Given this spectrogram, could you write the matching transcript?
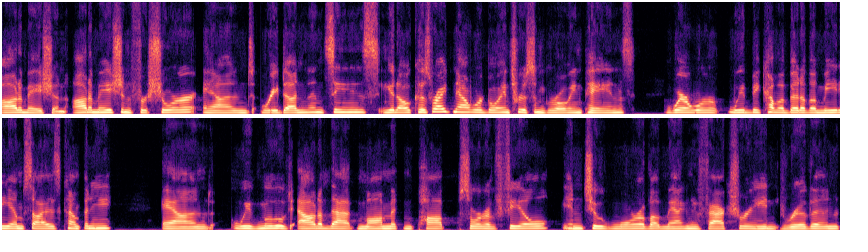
automation, automation for sure, and redundancies, you know, because right now we're going through some growing pains where we're we've become a bit of a medium sized company and we've moved out of that mom and pop sort of feel into more of a manufacturing mm-hmm. driven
